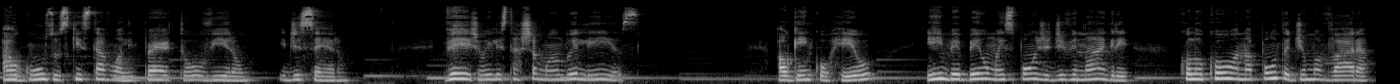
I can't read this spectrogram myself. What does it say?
Alguns dos que estavam ali perto ouviram e disseram: Vejam, ele está chamando Elias. Alguém correu e embebeu uma esponja de vinagre, colocou-a na ponta de uma vara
